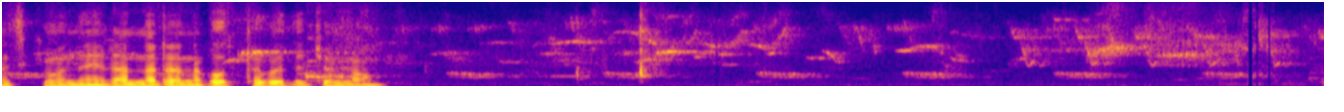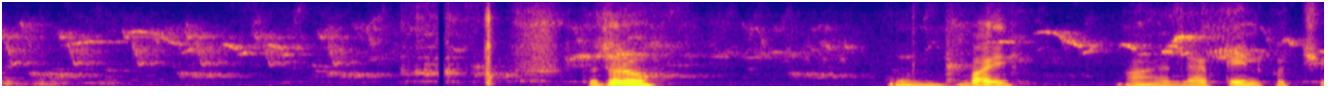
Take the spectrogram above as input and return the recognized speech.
আজকে মানে রান্না টান্না করতে হবে এদের জন্য। তো চলো বাই লাইভটা এন্ড করছি।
